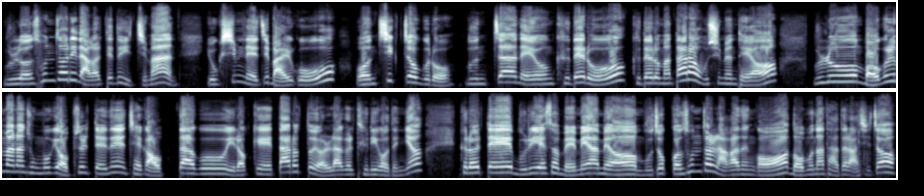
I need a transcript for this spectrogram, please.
물론 손절이 나갈 때도 있지만 욕심내지 말고 원칙적으로 문자 내용 그대로 그대로만 따라오시면 돼요. 물론 먹을 만한 종목이 없을 때는 제가 없다고 이렇게 따로 또 연락을 드리거든요. 그럴 때 무리 해서 매매하면 무조건 손절 나가는 거 너무나 다들 아시죠?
